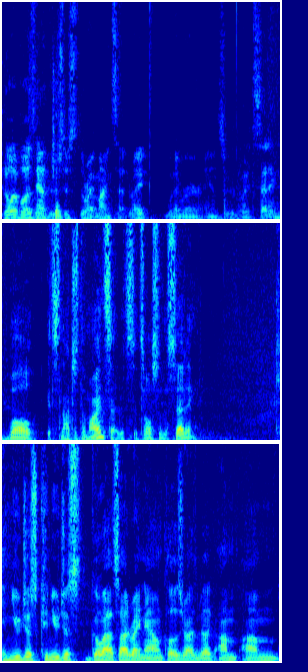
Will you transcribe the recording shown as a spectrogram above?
It all boils down to Just- just, the right mindset, right? Whatever answer. Right setting. Well, it's not just the mindset; it's it's also the setting. Can you just can you just go outside right now and close your eyes and be like, I'm I'm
